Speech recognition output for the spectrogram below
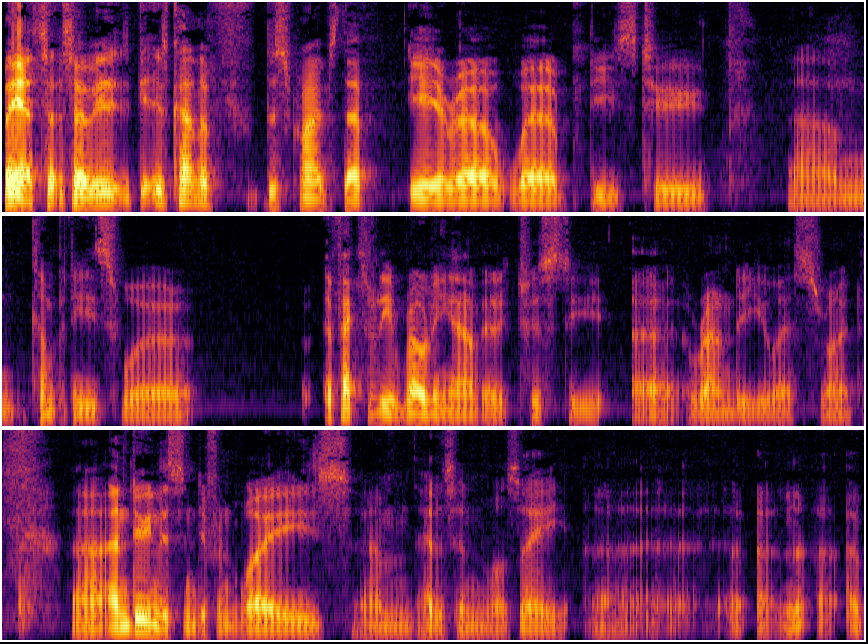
but yeah, so, so it, it, kind of describes that era where these two um, companies were effectively rolling out electricity uh, around the US, right? Uh, and doing this in different ways. Um, Edison was a, uh, a, a,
